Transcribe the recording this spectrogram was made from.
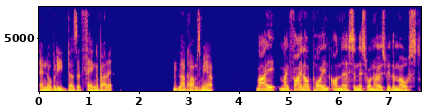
and nobody does a thing about it. Mm-hmm. That bums me up. My my final point on this, and this one hurts me the most.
